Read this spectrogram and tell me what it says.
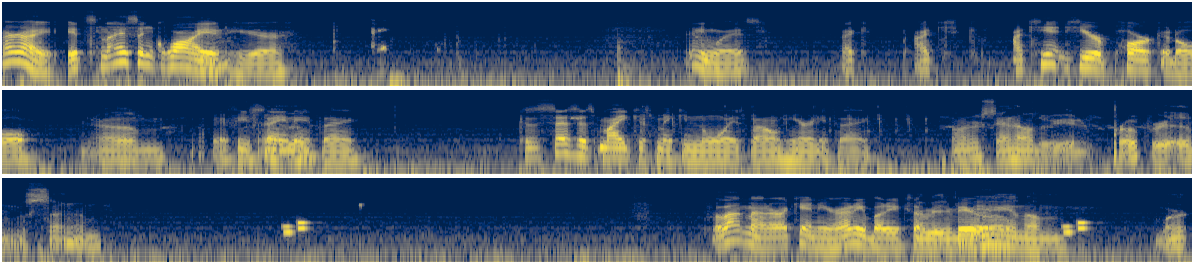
Alright, it's nice and quiet here. Anyways, I, I, I can't hear Park at all Um, if he's saying Yeah. anything. Because it says his mic is making noise, but I don't hear anything. I don't understand how to be appropriate. I'm just saying. For that matter, I can't hear anybody I except mean, Pharaoh. me and um, Mark,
